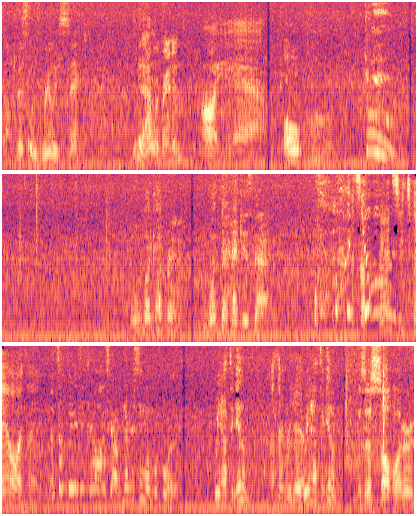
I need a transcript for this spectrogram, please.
Oh, this one's really sick. Look at that one, Brandon. Oh, yeah. Oh, dude. Oh my god, Brandon. What the heck is that? Oh my It's a fancy tail, I think. It's a fancy tail Oscar. I've never seen one before. We have to get them. I think we do. We have to get them. Is this saltwater?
